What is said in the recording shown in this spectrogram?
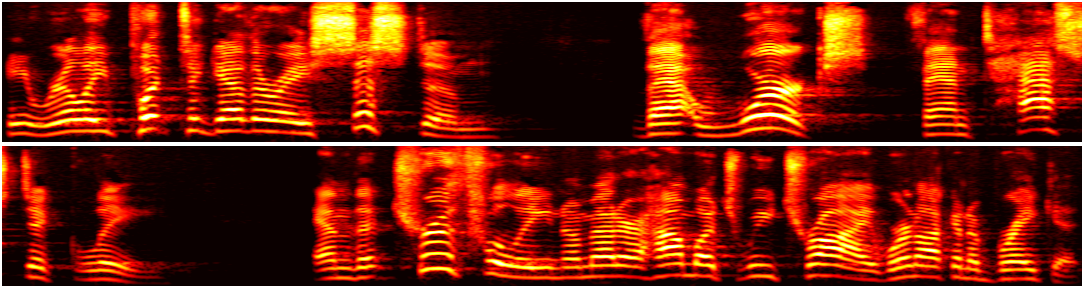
He really put together a system that works fantastically. And that truthfully, no matter how much we try, we're not going to break it.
